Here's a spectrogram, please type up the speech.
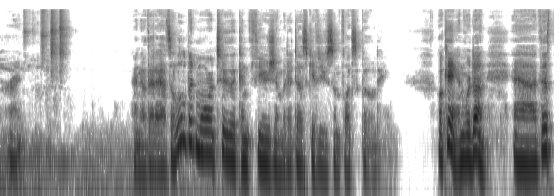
All right. I know that adds a little bit more to the confusion, but it does give you some flexibility. Okay, and we're done. Uh, that,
